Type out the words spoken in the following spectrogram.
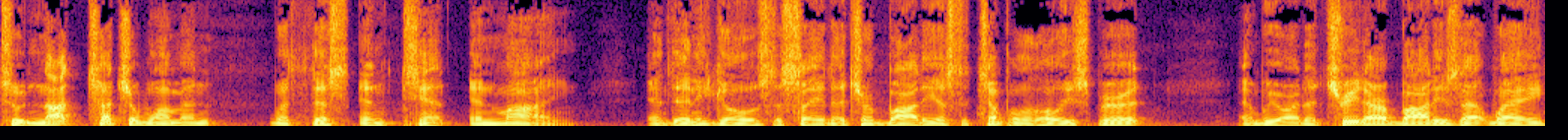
to not touch a woman with this intent in mind. And then he goes to say that your body is the temple of the Holy Spirit, and we are to treat our bodies that way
